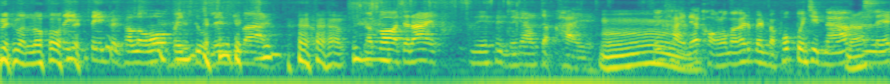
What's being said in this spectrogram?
เป็นวันโลตีนตีนเป็ดพะโล้เป็นจุดเล่นที่บ้านครับแล้วก็จะได้ มีสิทธิ์ในการจับไข่อืมซึ่งไข่เนี้ยของเรามาก็จะเป็นแบบพวกปืนฉีดน้ำนะอันเล็ก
